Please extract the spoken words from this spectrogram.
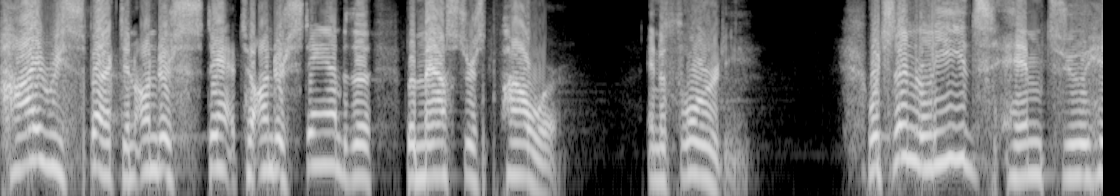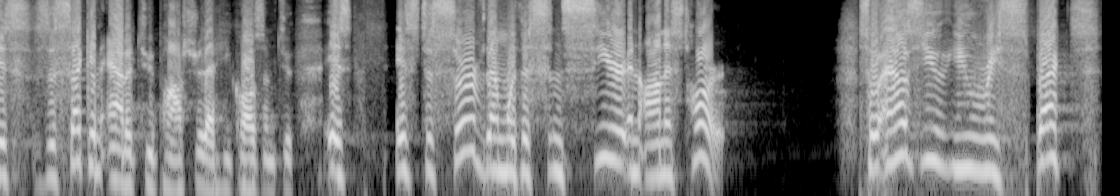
high respect and understand, to understand the, the master's power and authority. Which then leads him to his the second attitude posture that he calls them to is, is to serve them with a sincere and honest heart. So as you, you respect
